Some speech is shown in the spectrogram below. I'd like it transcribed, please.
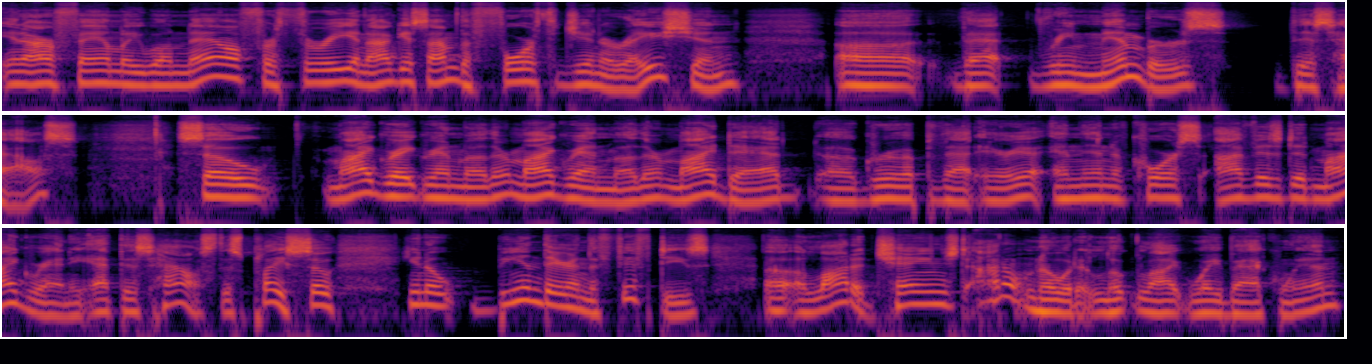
in our family, well, now for three, and I guess I'm the fourth generation uh, that remembers this house. So my great grandmother, my grandmother, my dad uh, grew up in that area. And then, of course, I visited my granny at this house, this place. So, you know, being there in the 50s, uh, a lot had changed. I don't know what it looked like way back when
